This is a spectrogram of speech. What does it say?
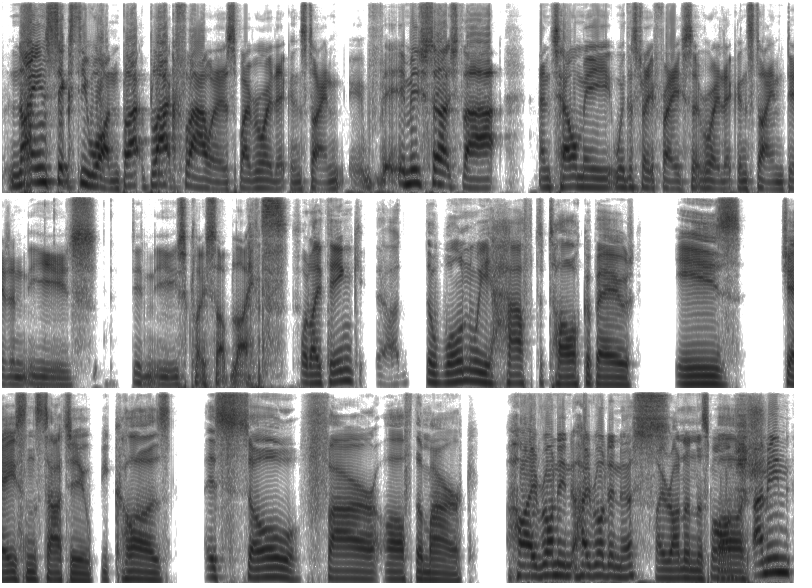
1961, Black Black Flowers by Roy Lichtenstein. Image search that and tell me with a straight face that Roy Lichtenstein didn't use didn't use close up lines. But I think uh, the one we have to talk about is Jason's tattoo because it's so far off the mark. Hieronin, Hieronymus. Hieronymus Bosch. Bosch. I mean,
